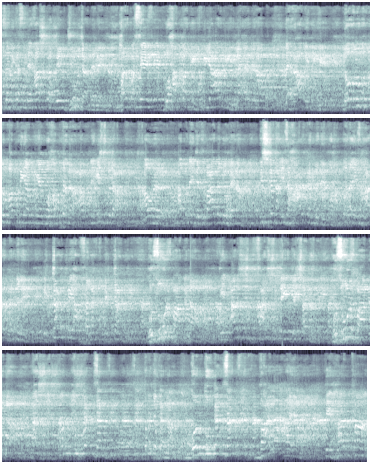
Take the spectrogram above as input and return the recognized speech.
दिल झूम जाते हैं। हर पासे मुहब्बत की प्यार की लहर जनाब लहरा रही है लोग अपनी अपनी मुहब्बत अपने इश्क का और अपने जज्बात जो है ना, इश्क का इजहार करते हैं, मोहब्बत का इजहार करते हैं कि चढ़ पे आप फलक पे चढ़ हुजूर पाक दा कि अर्श, फर्श ते जशन। हुजूर पाक दा अर्श कुंतु कंजन। तुम जो करना। कुंतु कंजन वाला आया ते हर थां करने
